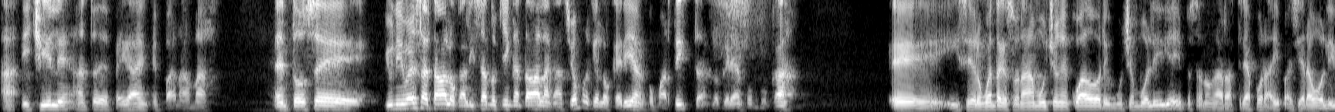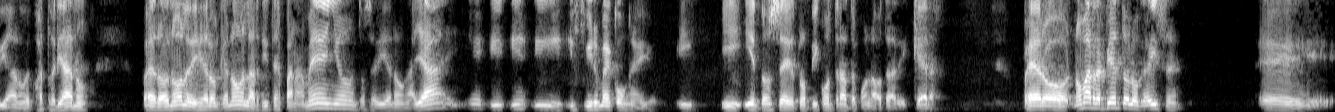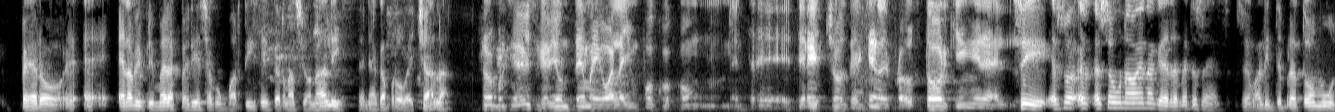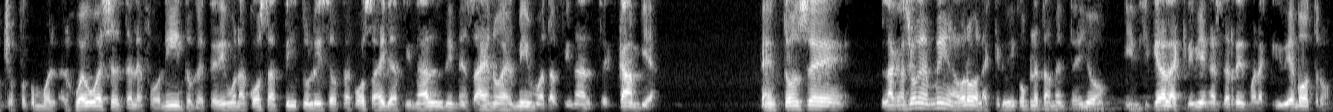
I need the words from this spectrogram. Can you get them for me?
ah, y Chile, antes de pegar en, Panamá. Entonces, Universal estaba localizando quién cantaba la canción porque lo querían como artista, lo querían convocar. Eh, y se dieron cuenta que sonaba mucho en Ecuador y mucho en Bolivia y empezaron a rastrear por ahí para si era boliviano ecuatoriano. Pero no, le dijeron que no, el artista es panameño, entonces vieron allá y, y, y, y, firmé con ellos. Y entonces rompí contrato con la otra disquera. Pero no me arrepiento de lo que hice, eh, pero eh, eh, era mi primera experiencia como artista internacional y tenía que aprovecharla. Claro, porque yo visto que había un tema igual ahí un poco con entre derechos de quién era el productor, quién era el... Sí, eso, eso es una vaina que de repente se, se malinterpretó mucho. Fue como el, el juego ese, el telefonito, que te digo una cosa a ti, tú le dices otra cosa a ella. Al final, mi mensaje no es el mismo hasta el final, se cambia. Entonces, la canción es mía, bro, la escribí completamente yo. Y ni siquiera la escribí en ese ritmo, la escribí en otro.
